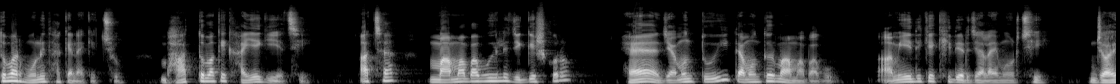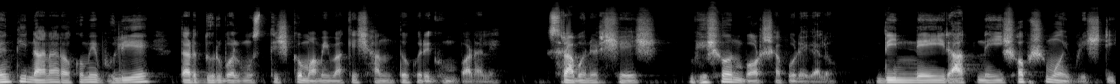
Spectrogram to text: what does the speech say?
তোমার মনে থাকে না কিচ্ছু ভাত তোমাকে খাইয়ে গিয়েছি। আচ্ছা মামা বাবু এলে জিজ্ঞেস করো? হ্যাঁ যেমন তুই, তেমন তোর মামা বাবু আমি এদিকে খিদের জ্বালায় মরছি। জয়ন্তী নানা রকমে ভুলিয়ে তার দুর্বল মস্তিষ্ক মামিমাকে শান্ত করে ঘুম পাড়ালে। শ্রাবণের শেষ ভীষণ বর্ষা পড়ে গেল। দিন নেই, রাত নেই, সবসময় বৃষ্টি।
